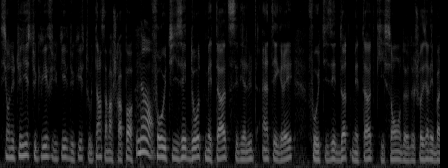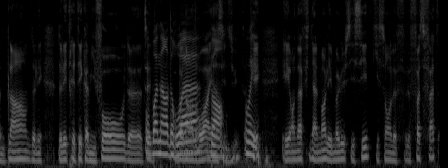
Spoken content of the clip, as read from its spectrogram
si on utilise du cuivre, du cuivre, du cuivre tout le temps, ça marchera pas. Non. Il faut utiliser d'autres méthodes, c'est des luttes intégrées. Il faut utiliser d'autres méthodes qui sont de, de choisir les bonnes plantes, de les, de les traiter comme il faut, de, Au bon endroit. au bon endroit et Bon. ainsi de suite. Oui. Et on a finalement les molluscicides qui sont le, le phosphate,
